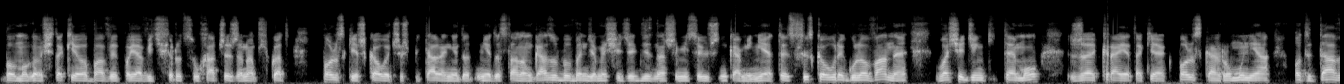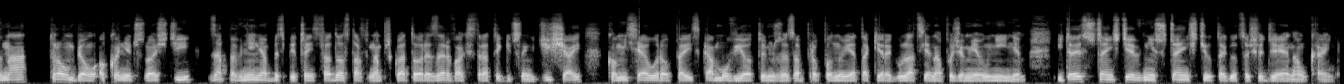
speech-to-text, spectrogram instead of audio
bo mogą się takie obawy pojawić wśród słuchaczy, że na przykład polskie szkoły czy szpitale nie, do, nie dostaną gazu, bo będziemy siedzieli z naszymi sojusznikami. Nie, to jest wszystko uregulowane właśnie dzięki temu, że kraje takie jak Polska, Rumunia od dawna trąbią o konieczności zapewnienia bezpieczeństwa dostaw, na przykład o rezerwach strategicznych. Dzisiaj Komisja Europejska mówi o tym, że zaproponuje takie regulacje na poziomie unijnym. I to jest szczęście w nieszczęściu tego, co się dzieje na Ukrainie.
